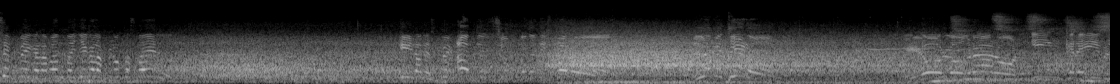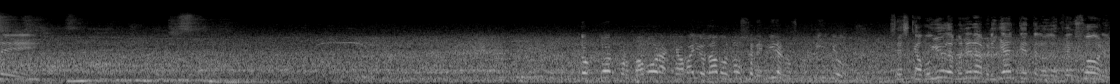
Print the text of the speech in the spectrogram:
Se pega la banda y llega la pelota hasta él. Y la despeja. ¡Atención con el disparo! ¡La metieron! ¡Lo lograron! ¡Increíble! Doctor, por favor, a caballo dado no se le miran los colmillos. Se escabulló de manera brillante entre los defensores.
